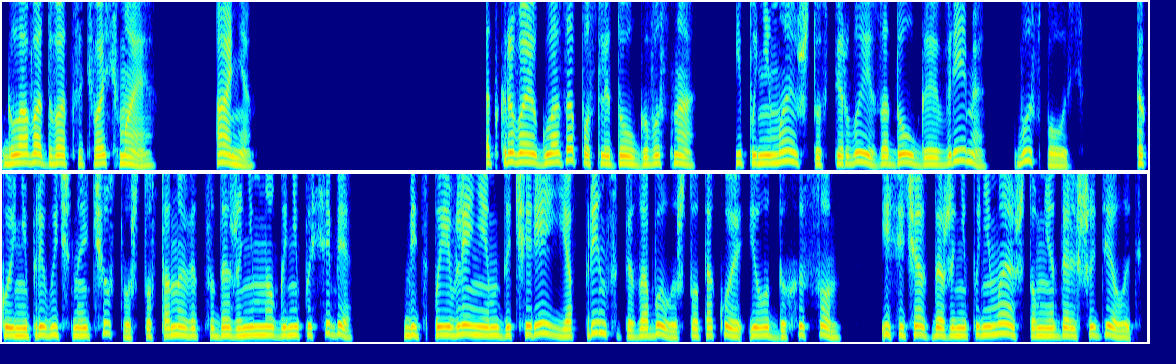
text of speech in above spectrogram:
Глава 28. Аня. Открываю глаза после долгого сна и понимаю, что впервые за долгое время выспалась. Такое непривычное чувство, что становится даже немного не по себе. Ведь с появлением дочерей я в принципе забыла, что такое и отдых, и сон. И сейчас даже не понимаю, что мне дальше делать.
